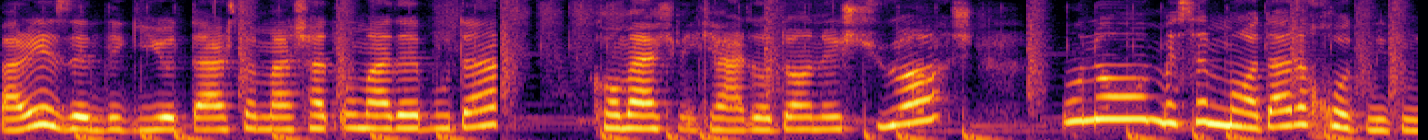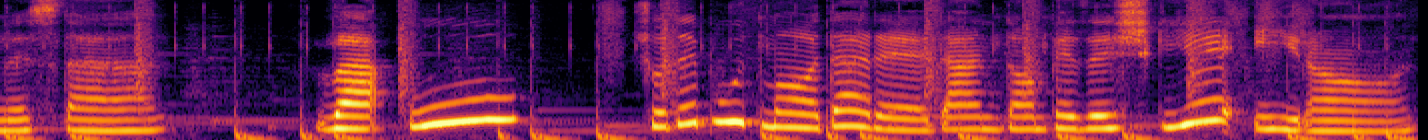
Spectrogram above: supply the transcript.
برای زندگی و درس مشهد اومده بودن کمک می‌کرد و دانشجوهاش اونو مثل مادر خود می‌دونستن. و او شده بود مادر دندان پزشکی ایران.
